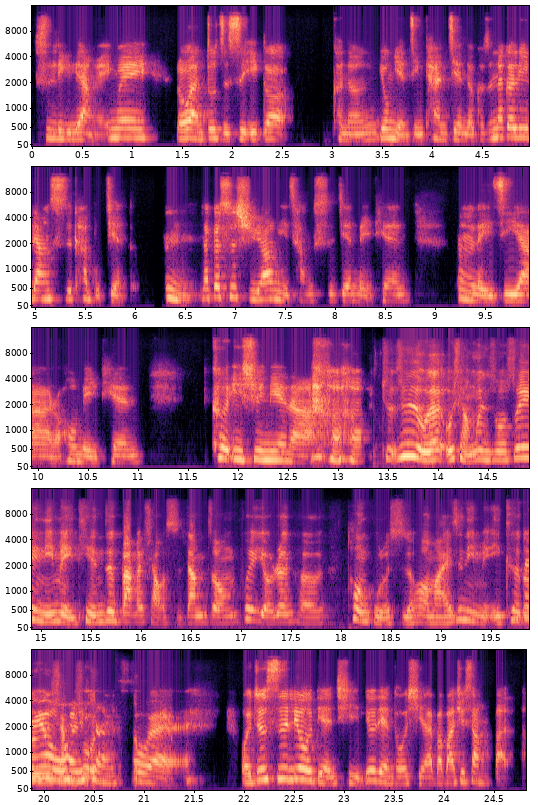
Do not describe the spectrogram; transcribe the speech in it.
是力量诶，因为柔软度只是一个可能用眼睛看见的，可是那个力量是看不见的，嗯，那个是需要你长时间每天嗯累积啊，然后每天刻意训练啊，就就是我在我想问说，所以你每天这八个小时当中会有任何痛苦的时候吗？还是你每一刻都是享受？没有，我很享受诶。我就是六点起，六点多起来，爸爸去上班嘛，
